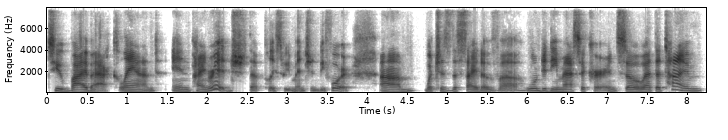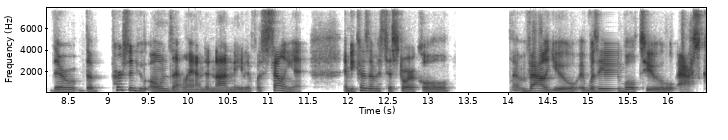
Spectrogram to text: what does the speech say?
to buy back land in Pine Ridge, that place we mentioned before, um, which is the site of uh, Wounded Knee Massacre. And so at the time, there the person who owned that land, a non-native, was selling it, and because of its historical value, it was able to ask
